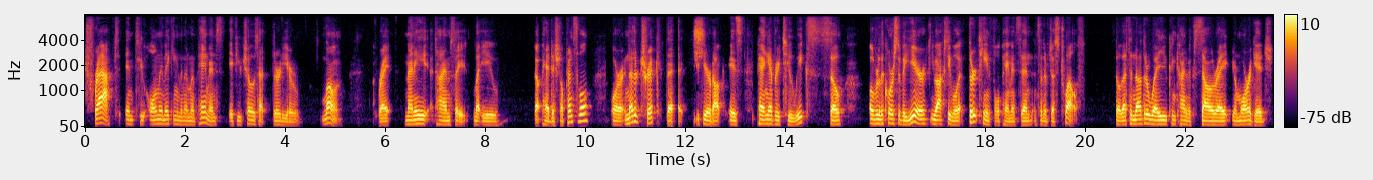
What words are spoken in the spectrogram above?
trapped into only making the minimum payments if you chose that 30 year loan, right? Many times they let you pay additional principal or another trick that you hear about is paying every two weeks. So over the course of a year, you actually will get 13 full payments in instead of just 12. So that's another way you can kind of accelerate your mortgage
